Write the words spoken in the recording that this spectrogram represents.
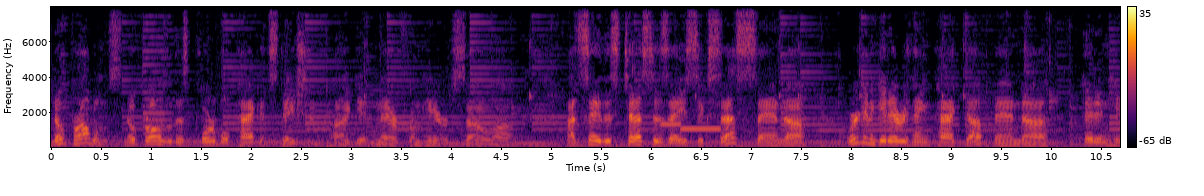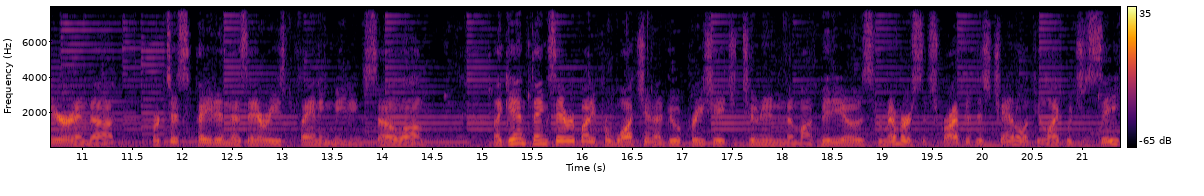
No problems. No problems with this portable packet station uh, getting there from here. So uh, I'd say this test is a success and uh, we're going to get everything packed up and uh, head in here and uh, participate in this ARES planning meeting. So um, Again, thanks everybody for watching. I do appreciate you tuning into my videos. Remember, subscribe to this channel if you like what you see,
